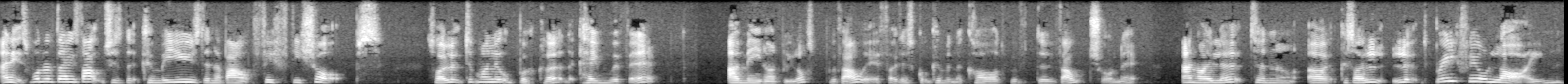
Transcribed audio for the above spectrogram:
and it's one of those vouchers that can be used in about fifty shops. So I looked at my little booklet that came with it. I mean, I'd be lost without it if I just got given the card with the voucher on it. And I looked and because uh, I looked briefly online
